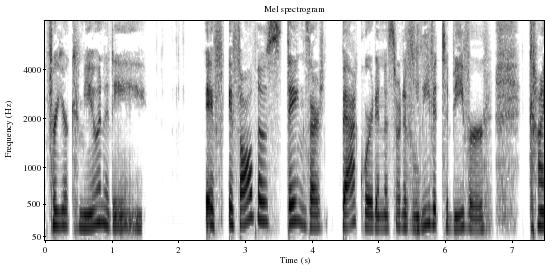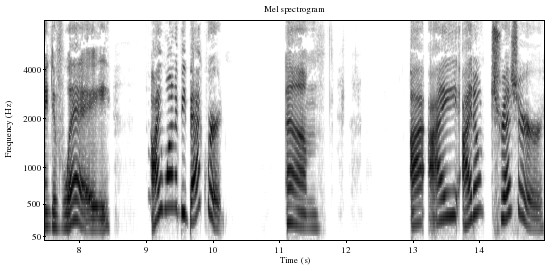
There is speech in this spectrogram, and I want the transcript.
for your community. If, if all those things are backward in a sort of leave it to beaver kind of way, I want to be backward. Um, I, I, I don't treasure,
